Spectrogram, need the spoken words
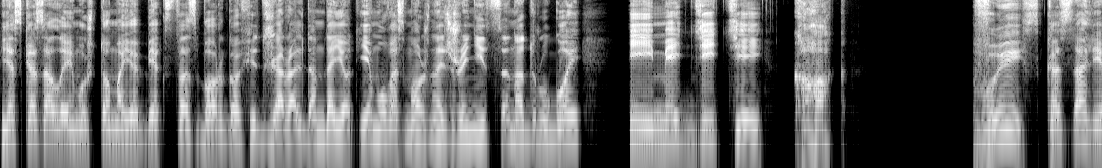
Я сказала ему, что мое бегство с Борго Фитджеральдом дает ему возможность жениться на другой и иметь детей. Как? Вы сказали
